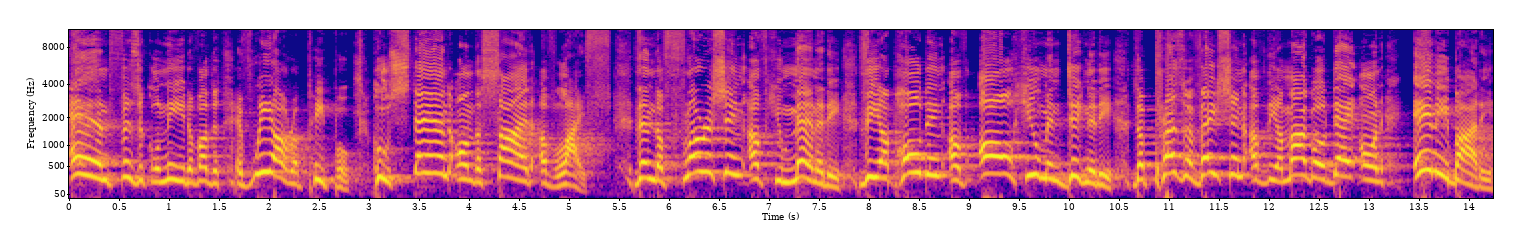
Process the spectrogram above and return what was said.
and physical need of others. If we are a people who stand on the side of life, then the flourishing of humanity, the upholding of all human dignity, the preservation of the imago Dei on anybody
